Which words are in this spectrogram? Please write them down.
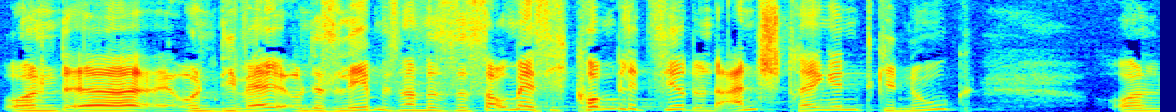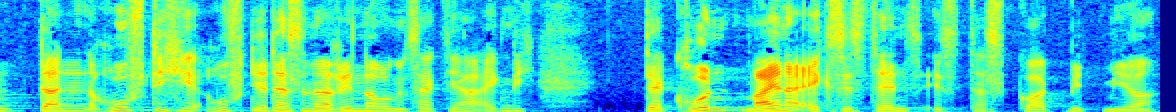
und, äh, und, die Welt und das Leben ist manchmal so saumäßig kompliziert und anstrengend genug. Und dann ruft, dich, ruft dir das in Erinnerung und sagt, ja, eigentlich der Grund meiner Existenz ist, dass Gott mit mir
